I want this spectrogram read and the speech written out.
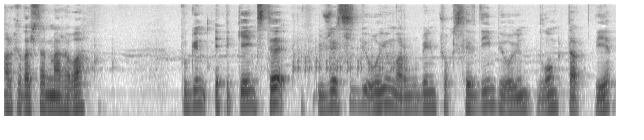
Arkadaşlar merhaba. Bugün Epic Games'te ücretsiz bir oyun var. Bu benim çok sevdiğim bir oyun. Long Dark diye.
